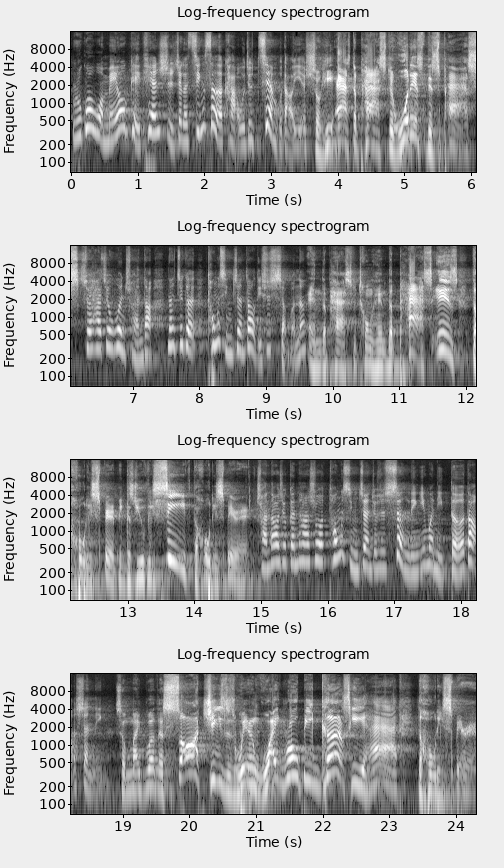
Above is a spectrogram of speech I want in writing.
如果我没有给天使这个金色的卡，我就见不到耶稣。So he asked the pastor, What is this pass? 所以他就问传道：“那这个通行证到底是什么呢 And the pastor told him, The pass is the Holy Spirit because you received the Holy Spirit.？” 传道就跟他说：“通行证就是圣灵，因为你得到圣灵。 So my brother saw Jesus wearing white robe because he had the Holy Spirit.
